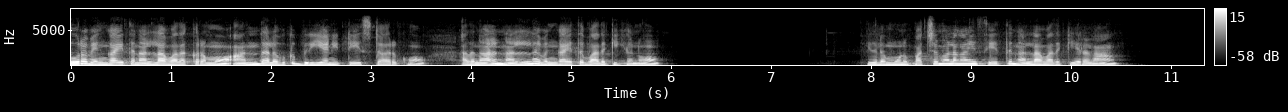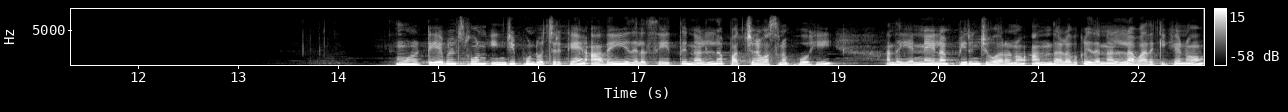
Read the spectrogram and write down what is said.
தூரம் வெங்காயத்தை நல்லா வதக்குறோமோ அந்த அளவுக்கு பிரியாணி டேஸ்ட்டாக இருக்கும். அதனால் நல்ல வெங்காயத்தை வதக்கிக்கணும். இதில் மூணு பச்சை மிளகாயும் சேர்த்து நல்லா வதக்கிடலாம். மூணு டேபிள் ஸ்பூன் இஞ்சி பூண்டு வச்சுருக்கேன். அதையும் இதில் சேர்த்து நல்லா பச்சை வாசனை போய் அந்த எண்ணெயெல்லாம் பிரிஞ்சு வரணும். அந்த அளவுக்கு இதை நல்லா வதக்கிக்கணும்.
